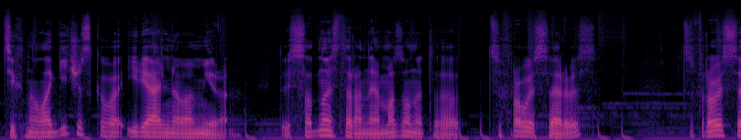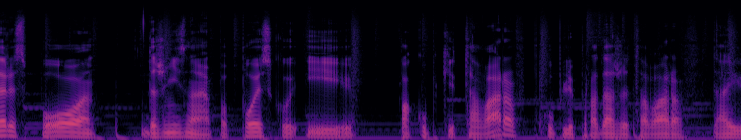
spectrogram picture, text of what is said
технологического и реального мира. То есть, с одной стороны, Amazon — это цифровой сервис, цифровой сервис по, даже не знаю, по поиску и покупке товаров, купле-продаже товаров, да, и,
